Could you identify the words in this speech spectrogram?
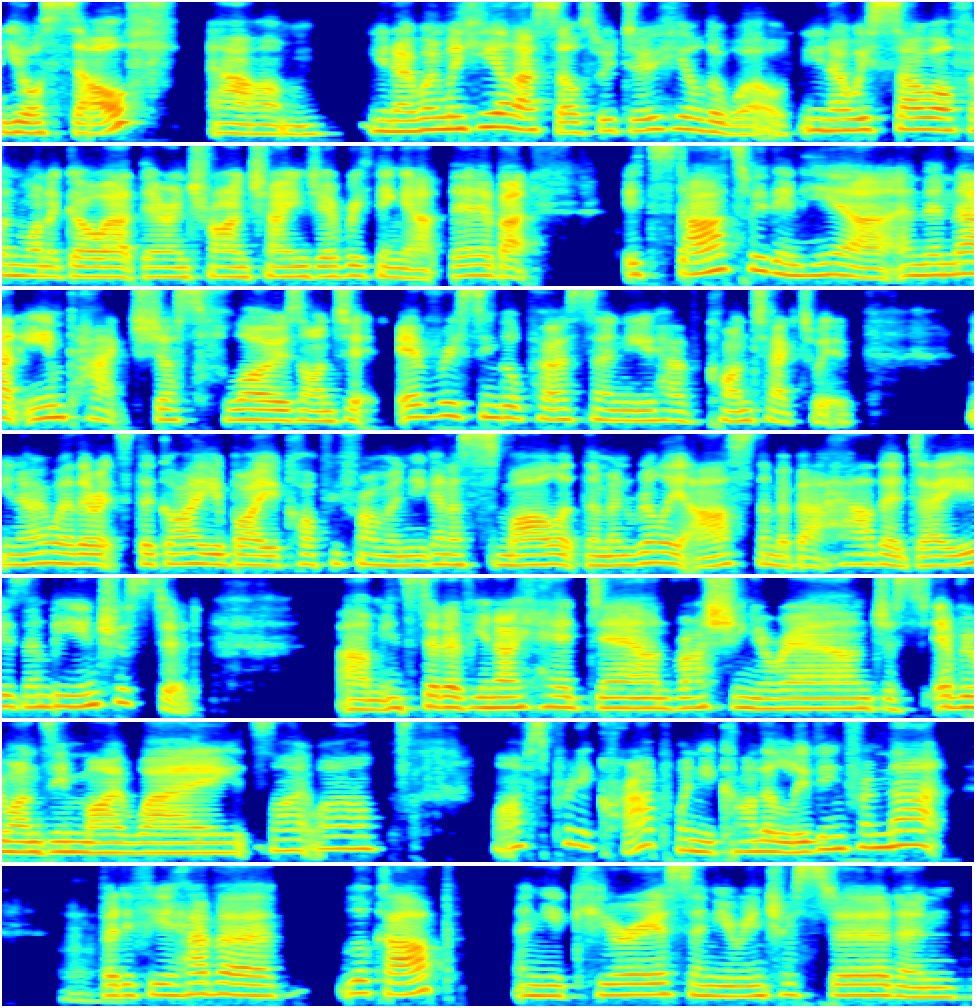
yourself um, you know when we heal ourselves we do heal the world you know we so often want to go out there and try and change everything out there but it starts within here and then that impact just flows onto every single person you have contact with you know whether it's the guy you buy your coffee from and you're going to smile at them and really ask them about how their day is and be interested um, instead of you know head down rushing around just everyone's in my way it's like well life's pretty crap when you're kind of living from that. Mm-hmm. But if you have a look up and you're curious and you're interested, and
